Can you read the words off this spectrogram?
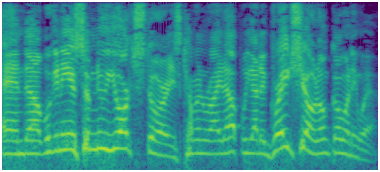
and uh, we're going to hear some New York stories coming right up. We got a great show. Don't go anywhere.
